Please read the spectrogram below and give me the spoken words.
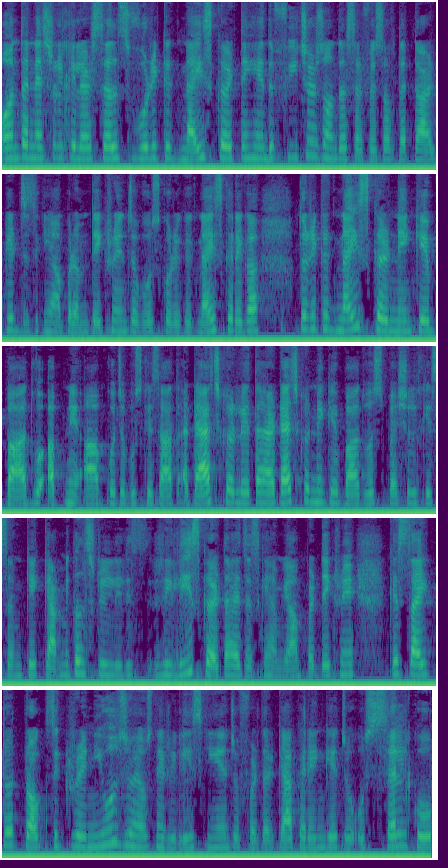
on the natural killer cells वो रिकोगनाइज करते हैं the features on the surface of the target जैसे कि यहाँ पर हम देख रहे हैं, जब वो उसको रिकोगनाइज करेगा तो रिकोगनाइज करने के बाद वो अपने आप को जब उसके साथ अटैच कर लेता है अटैच करने के बाद वो स्पेशल किस्म के केमिकल्स रिलीज़ करता है, जैसे कि हम यहाँ पर देख रहे हैं कि साइटोटॉक्सिक ग्रेन्यूल्स जो है उसने रिलीज़ किए हैं, जो फर्दर क्या करेंगे, जो उस सेल को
